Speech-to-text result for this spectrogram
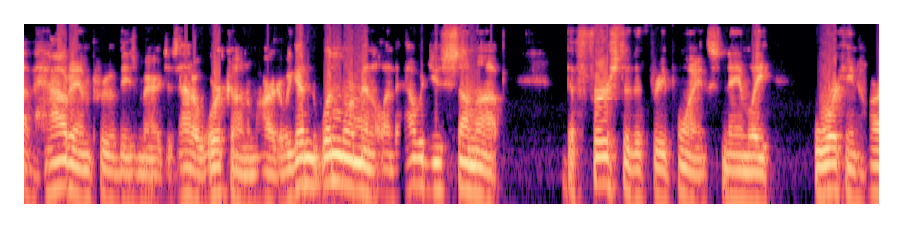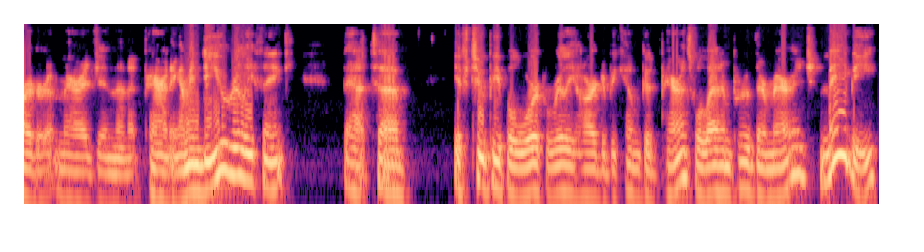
of how to improve these marriages, how to work on them harder. We got one more minute, Linda. How would you sum up the first of the three points, namely working harder at marriage and then at parenting? I mean, do you really think that uh, if two people work really hard to become good parents, will that improve their marriage? Maybe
